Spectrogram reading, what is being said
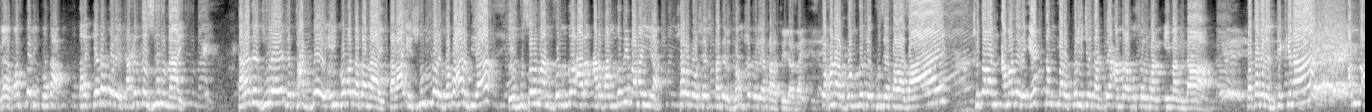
হ্যাঁ, বাস্তবিক কথা। তারা কেন করে? তাদের তো জোর নাই। তারা যে জুড়ে যে থাকবে এই ক্ষমতাটা নাই। তারা এই সুন্দর ব্যবহার দিয়া এই মুসলমান বন্ধু আর আর বান্ধবী বানাইয়া সর্বশেষ তাদের ধ্বংস করিয়া তারা চলে যায়। তখন আর বন্ধুকে খুঁজে পাওয়া যায়। সুতরাং আমাদের এক নম্বর পরিচয় থাকবে আমরা মুসলমান ইমানদার। কথা বলেন ঠিক কিনা? আল্লাহ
